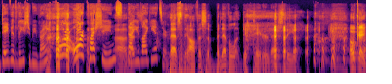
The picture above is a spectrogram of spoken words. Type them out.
David Lee should be running for or questions Uh, that you'd like answered. That's the office of benevolent dictator. That's the. Uh, okay,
